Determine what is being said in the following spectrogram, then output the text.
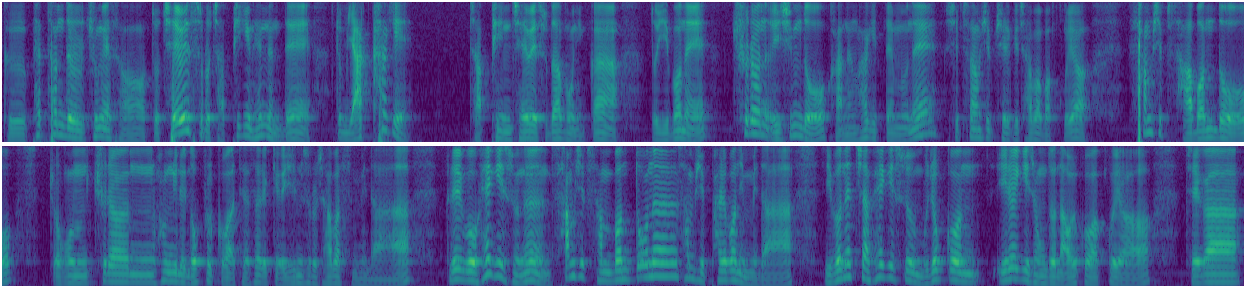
그 패턴들 중에서 또 제외수로 잡히긴 했는데 좀 약하게 잡힌 제외수다 보니까 또 이번에 출현 의심도 가능하기 때문에 13, 17 이렇게 잡아봤고요. 34번도 조금 출현 확률이 높을 것 같아서 이렇게 의심수로 잡았습니다. 그리고 회기수는 33번 또는 38번입니다. 이번 회차 회기수 무조건 1회기 정도 나올 것 같고요. 제가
